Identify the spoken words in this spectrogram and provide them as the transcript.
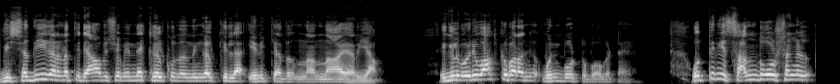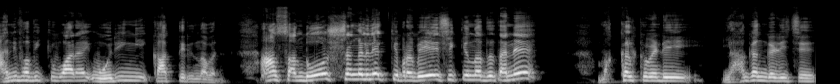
വിശദീകരണത്തിന്റെ ആവശ്യം എന്നെ കേൾക്കുന്നത് നിങ്ങൾക്കില്ല എനിക്കത് നന്നായി അറിയാം. എങ്കിലും ഒരു വാക്ക് പറഞ്ഞ് മുൻപോട്ട് പോകട്ടെ. ഒത്തിരി സന്തോഷങ്ങൾ അനുഭവിക്കുവാനായി ഒരുങ്ങി കാത്തിരുന്നവൻ. ആ സന്തോഷങ്ങളിലേക്ക് പ്രവേശിക്കുന്നത് തന്നെ മക്കൾക്ക് വേണ്ടി യാഗം കഴിച്ച്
